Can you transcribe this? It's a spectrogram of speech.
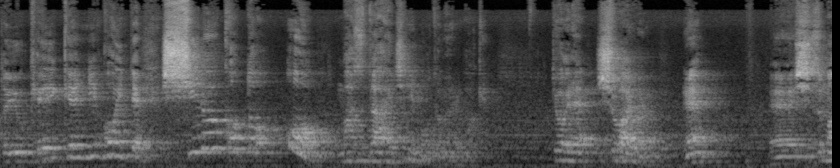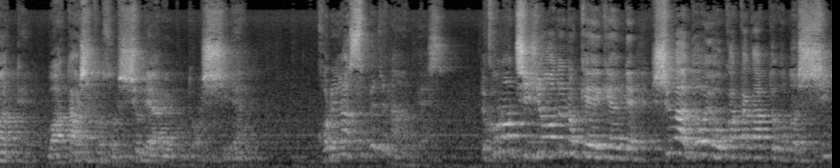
という経験において知ることをまず第一に求めるわけ。というわけで主は言われるね、えー、静まって私こそ主であることを知れこれが全てなんです。でこの地上での経験で主がどういうお方かということを知っ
